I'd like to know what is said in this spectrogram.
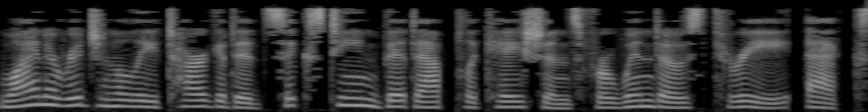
Wine originally targeted 16-bit applications for Windows 3, X,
